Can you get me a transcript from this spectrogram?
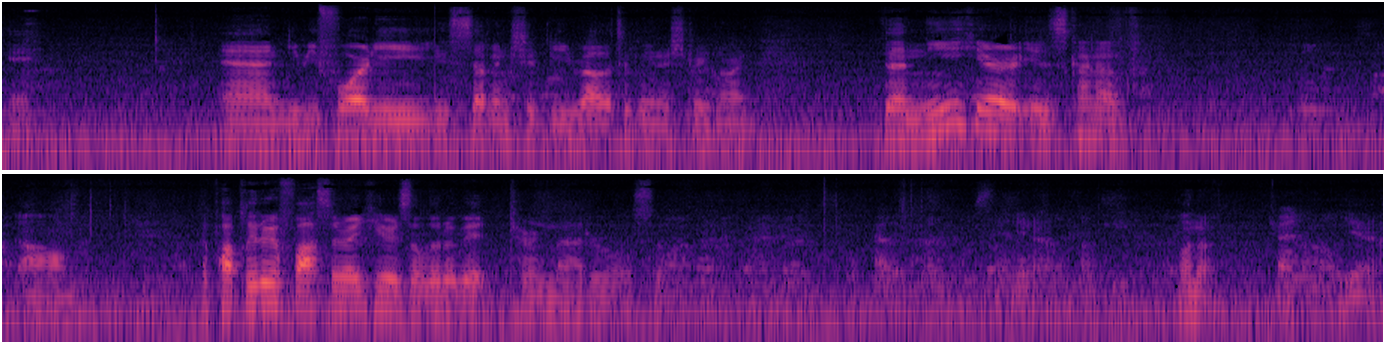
Okay. And UB40, 7 should be relatively in a straight line. The knee here is kind of, um, the popliteal fossa right here is a little bit turned lateral, so. Yeah. Oh no. Yeah.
